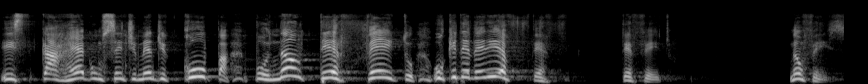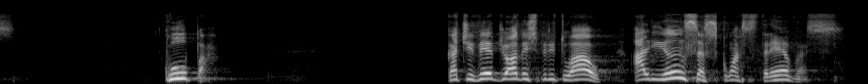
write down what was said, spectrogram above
e carregam um sentimento de culpa por não ter feito o que deveria ter, ter feito. Não fez. Culpa. Cativeiro de ordem espiritual alianças com as trevas,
